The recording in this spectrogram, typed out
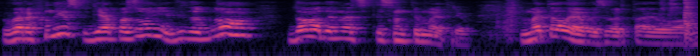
верх-вниз в діапазоні від 1 до 11 см. Металевий звертаю увагу.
